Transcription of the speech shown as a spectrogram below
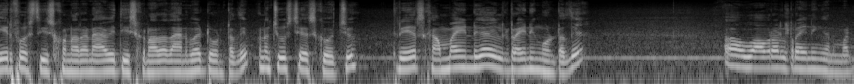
ఎయిర్ ఫోర్స్ తీసుకున్నారా నావీ తీసుకున్నారా దాన్ని బట్టి ఉంటుంది. మనం చూస్ చేసుకోవచ్చు. త్రీ ఇయర్స్ కంబైన్డ్గా వీళ్ళకి ట్రైనింగ్ ఉంటుంది. ఓవరాల్ ట్రైనింగ్ అనమాట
